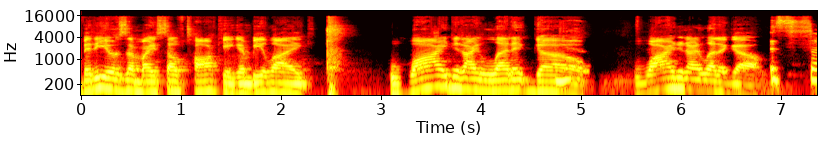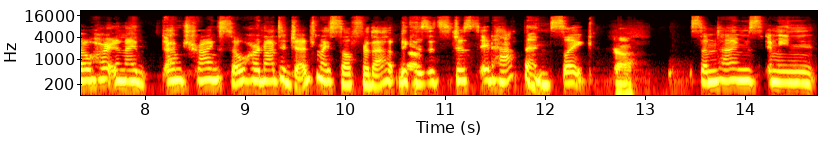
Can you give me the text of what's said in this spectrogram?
videos of myself talking and be like, why did I let it go? Why did I let it go? It's so hard. And I, I'm trying so hard not to judge myself for that because yeah. it's just, it happens. Like, yeah. sometimes, I mean,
